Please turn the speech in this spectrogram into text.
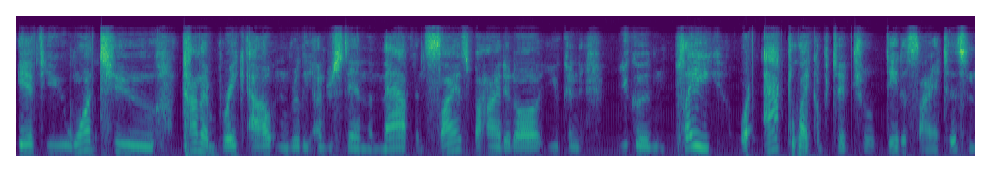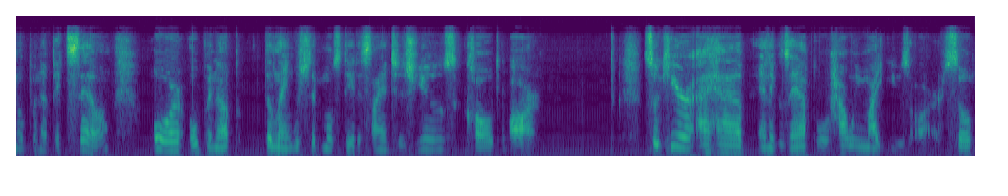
If you want to kind of break out and really understand the math and science behind it all, you can you can play or act like a potential data scientist and open up Excel or open up the language that most data scientists use called R. So here I have an example how we might use R. So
